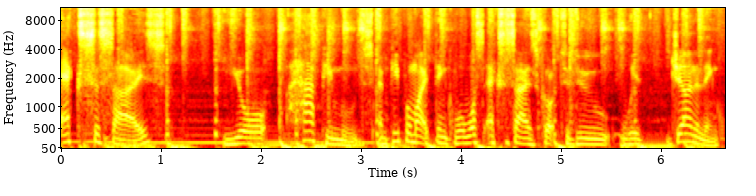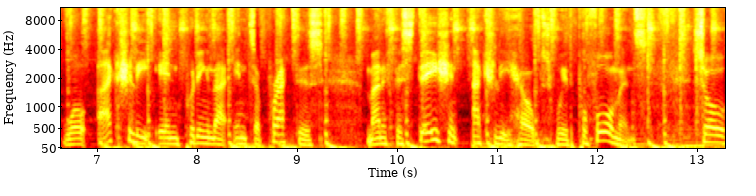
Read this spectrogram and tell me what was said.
exercise your happy moods. And people might think, well, what's exercise got to do with journaling? Well, actually, in putting that into practice, manifestation actually helps with performance. So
